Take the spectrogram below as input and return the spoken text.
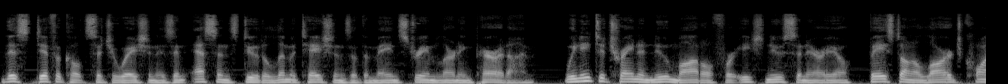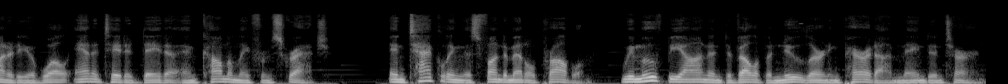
This difficult situation is in essence due to limitations of the mainstream learning paradigm. We need to train a new model for each new scenario, based on a large quantity of well annotated data and commonly from scratch. In tackling this fundamental problem, we move beyond and develop a new learning paradigm named INTERN.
